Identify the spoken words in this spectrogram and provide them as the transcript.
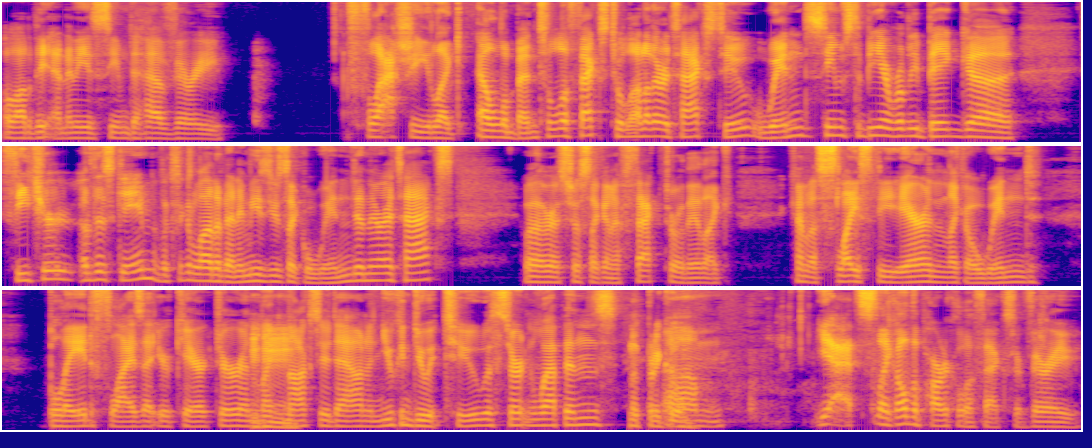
a lot of the enemies seem to have very flashy, like elemental effects to a lot of their attacks too. Wind seems to be a really big uh, feature of this game. It looks like a lot of enemies use like wind in their attacks, whether it's just like an effect or they like kind of slice the air and then like a wind blade flies at your character and like Mhm. knocks you down. And you can do it too with certain weapons. Look pretty cool. Um, yeah, it's like all the particle effects are very,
